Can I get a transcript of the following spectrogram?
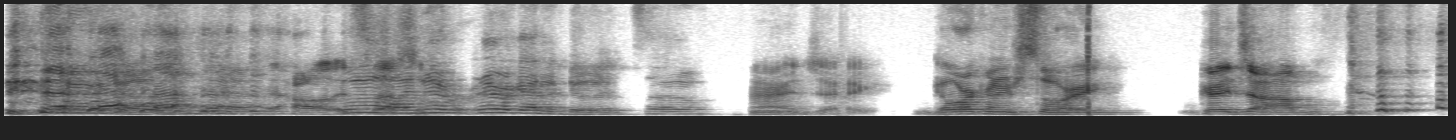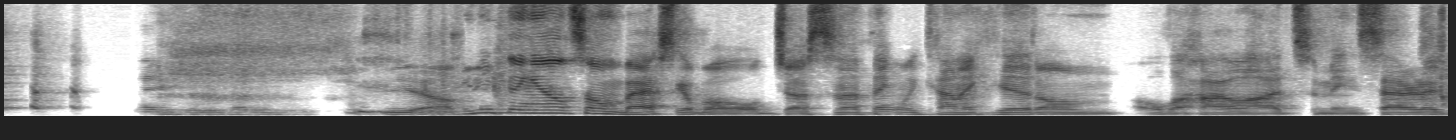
There we go. Holiday Well, I never never got to do it, so All right, Jake. Go work on your story. Great job. thanks, everybody. Yeah. Anything else on basketball, Justin? I think we kind of hit on all the highlights. I mean, Saturday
